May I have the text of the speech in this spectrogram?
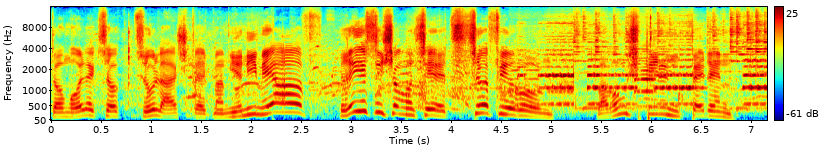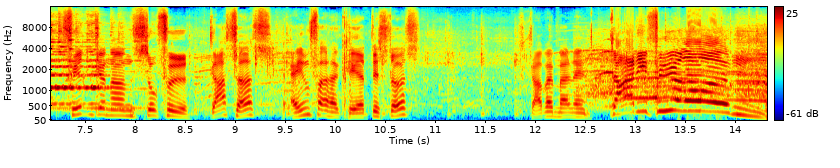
Da haben alle gesagt, so leicht stellt man mir nie mehr auf. Riesenchance jetzt zur Führung. Warum spielen bei den Firgenern so viel Gassers? Einfach erklärt ist das. Ich glaube mal, ein- da die Führung!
